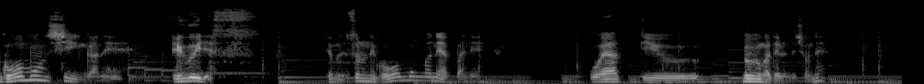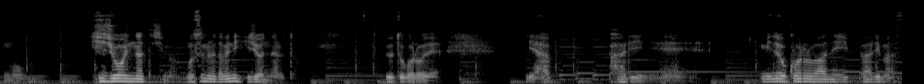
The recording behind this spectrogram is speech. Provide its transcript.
拷問シーンがね、えぐいです。でもね、そのね、拷問がね、やっぱね、親っていう部分が出るんでしょうね。もう、非常になってしまう。娘のために非常になるというところで、やっぱりね、見どころはね、いっぱいあります。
